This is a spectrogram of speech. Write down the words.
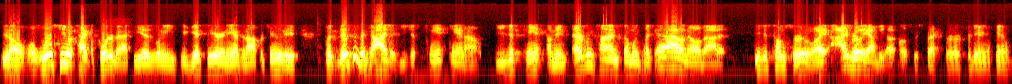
you know, we'll see what type of quarterback he is when he, he gets here and he has an opportunity. But this is a guy that you just can't can out. You just can't. I mean, every time someone's like, yeah, I don't know about it, he just comes through. I, I really have the utmost respect for, for Daniel Campbell.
